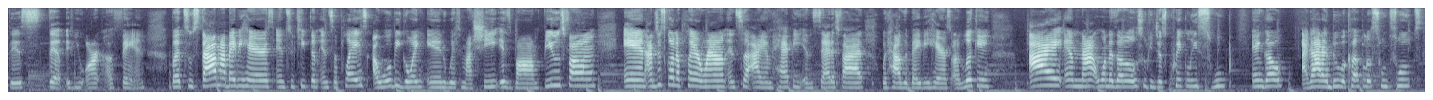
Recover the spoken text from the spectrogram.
this step if you aren't a fan. But to style my baby hairs and to keep them into place, I will be going in with my She Is Bomb Fuse Foam. And I'm just to play around until I am happy and satisfied with how the baby hairs are looking. I am not one of those who can just quickly swoop and go. I gotta do a couple of swoop swoops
